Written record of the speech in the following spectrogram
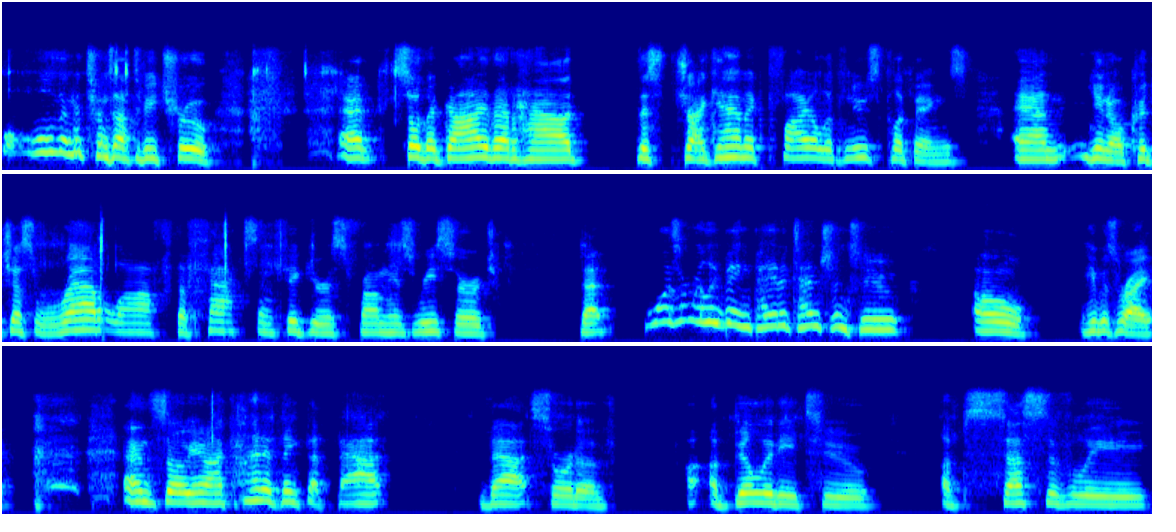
Well, then it turns out to be true. And so the guy that had this gigantic file of news clippings and you know could just rattle off the facts and figures from his research that wasn't really being paid attention to oh he was right and so you know i kind of think that that that sort of uh, ability to obsessively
